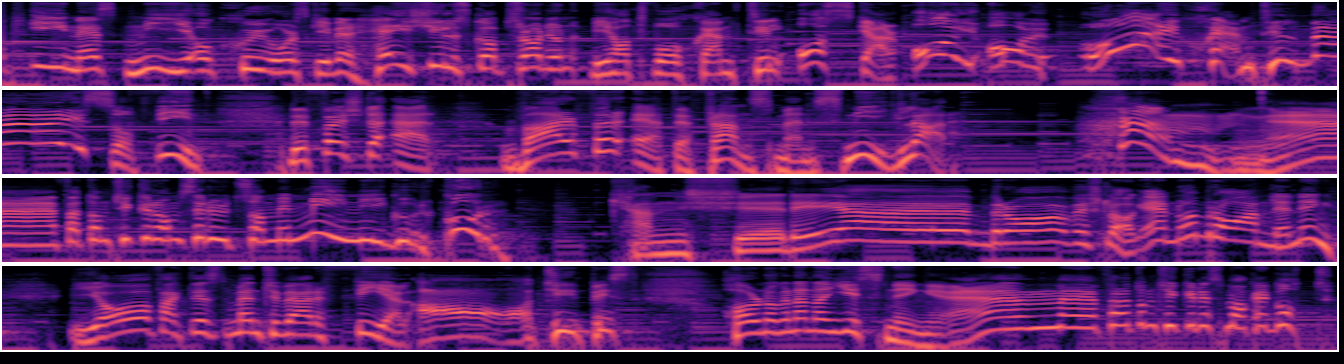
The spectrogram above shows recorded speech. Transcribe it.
Och Ines, 9 och 7 år, skriver Hej kylskåpsradion! Vi har två skämt till Oskar. Oj, oj, oj! Skämt till mig! Så fint! Det första är Varför äter fransmän sniglar? Hmm, för att de tycker de ser ut som minigurkor. Kanske det är bra förslag. Ändå en bra anledning. Ja, faktiskt, men tyvärr fel. Ah, typiskt. Har du någon annan gissning? Um, för att de tycker det smakar gott.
